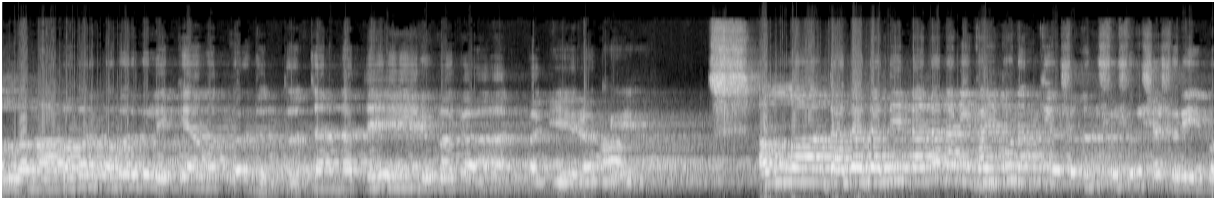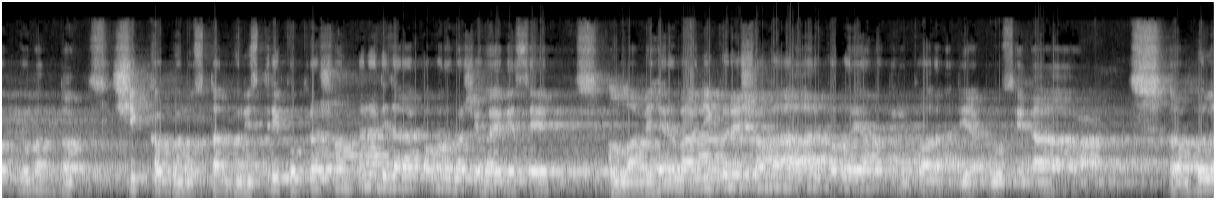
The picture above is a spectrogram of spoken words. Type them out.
আল্লাহ মা বাবার কবর গুলি কিয়ামত পর্যন্ত জান্নাতের বাগান বানিয়ে রাখে। আল্লাহ, দাদা, দাদি, নানা, নানি ভাই বোন আত্মীয় স্বজন শ্বশুর, শাশুড়ি বন্ধু বান্ধব শিক্ষক গণ উস্তাদ গণ স্ত্রী, পুত্র সন্তানাদি যারা কবরবাসী হয়ে গেছে, আল্লাহ মেহরবানি করে সবার কবরে আমাদের দোয়ার হাদিয়া পৌঁছে দাও। রব্বুল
